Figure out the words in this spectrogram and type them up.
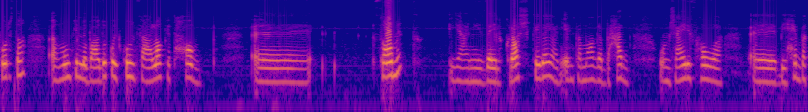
فرصة آه، ممكن لبعضكم يكون في علاقة حب آه، صامت يعني زي الكراش كده يعني انت معجب بحد ومش عارف هو آه، بيحبك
